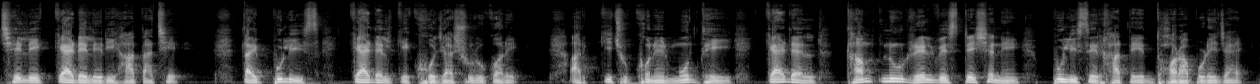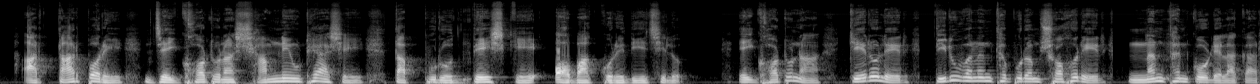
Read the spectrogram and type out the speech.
ছেলে ক্যাডেলেরই হাত আছে। তাই পুলিশ ক্যাডেলকে খোঁজা শুরু করে। আর কিছুক্ষণের মধ্যেই ক্যাডেল থাম্পনুর রেলওয়ে স্টেশনে পুলিশের হাতে ধরা পড়ে যায়। আর তারপরে যেই ঘটনা সামনে উঠে আসে তা পুরো দেশকে অবাক করে দিয়েছিল। এই ঘটনা কেরলের তিরুবনন্তপুরম শহরের নন্থনকোড এলাকার।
